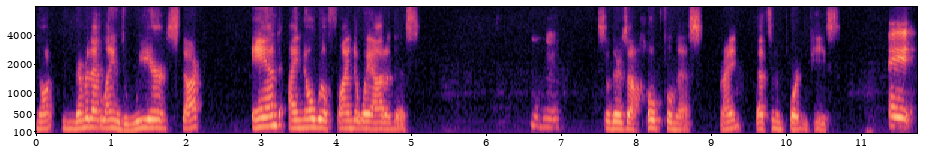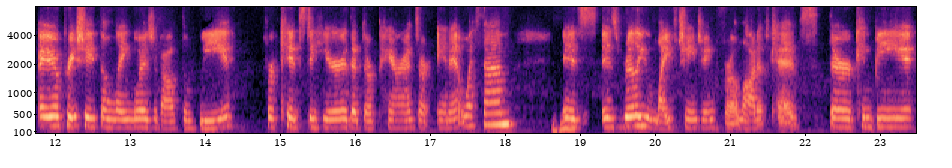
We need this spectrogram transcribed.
You know, remember that language, we're stuck. And I know we'll find a way out of this. Mm-hmm. So there's a hopefulness, right? That's an important piece. I, I appreciate the language about the we for kids to hear that their parents are in it with them mm-hmm. is is really life changing for a lot of kids. There can be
